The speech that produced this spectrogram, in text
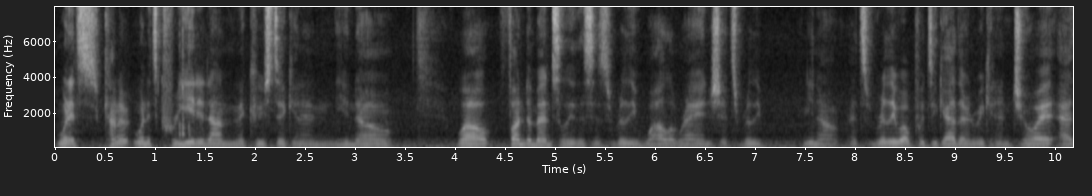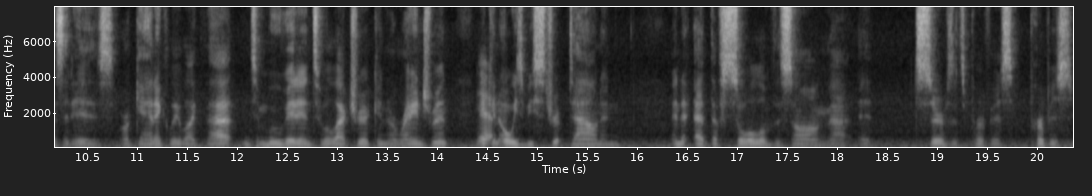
when it's kind of when it's created on an acoustic, and then you know, well, fundamentally this is really well arranged. It's really you know, it's really well put together and we can enjoy it as it is, organically like that. And to move it into electric and arrangement, Yeah. it can always be stripped down and, and at the soul of the song that it serves its purpose purpose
